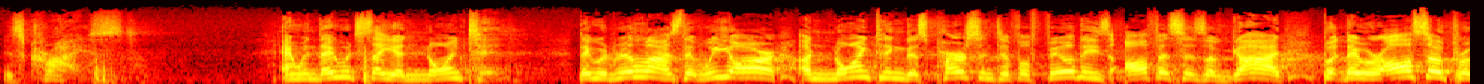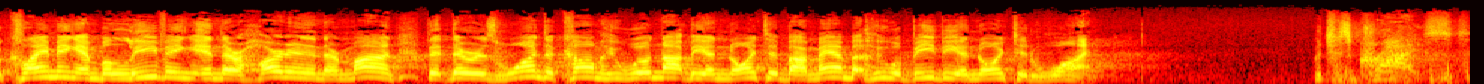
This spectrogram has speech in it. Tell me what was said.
is Christ. And when they would say anointed, they would realize that we are anointing this person to fulfill these offices of God, but they were also proclaiming and believing in their heart and in their mind that there is one to come who will not be anointed by man, but who will be the anointed one, which is Christ.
